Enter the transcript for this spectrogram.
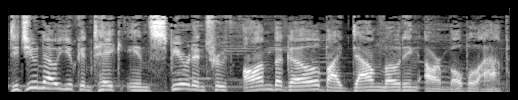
Did you know you can take In Spirit and Truth on the go by downloading our mobile app?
